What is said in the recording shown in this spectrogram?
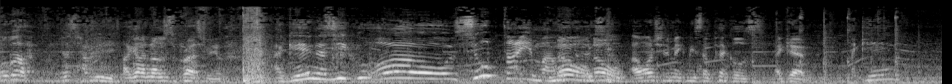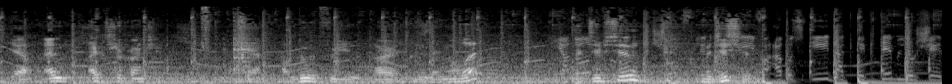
Baba, Yes, Habibi. I got another surprise for you. Again, Aziku? Oh, soup time. I No, want no, soup. I want you to make me some pickles again. Again? Yeah, and extra crunchy. Yeah, I'll do it for you. All right. Because I know what? Egyptian magician. ابوس ايدك اكتب له روشته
